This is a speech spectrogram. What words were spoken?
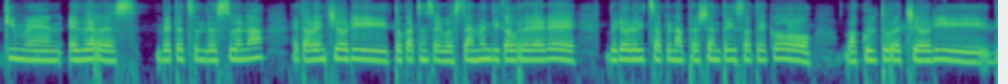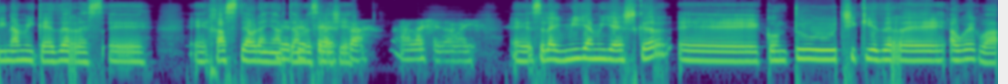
ekimen ederrez betetzen dezuena, eta orain hori tokatzen zaigu ez da hemendik aurrera ere bere oroitzapena presente izateko ba, kulturretxe hori dinamika ederrez e, e, jaztea orain artean bezala xe. Alaxe da bai. E, zelai, mila-mila esker, e, kontu txiki ederre hauek ba,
